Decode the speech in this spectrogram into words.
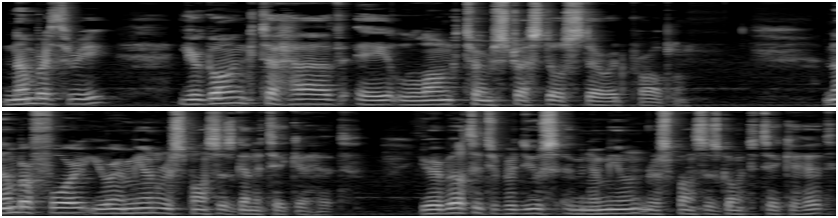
Number three, you're going to have a long term stress dose steroid problem. Number four, your immune response is going to take a hit. Your ability to produce an immune response is going to take a hit,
